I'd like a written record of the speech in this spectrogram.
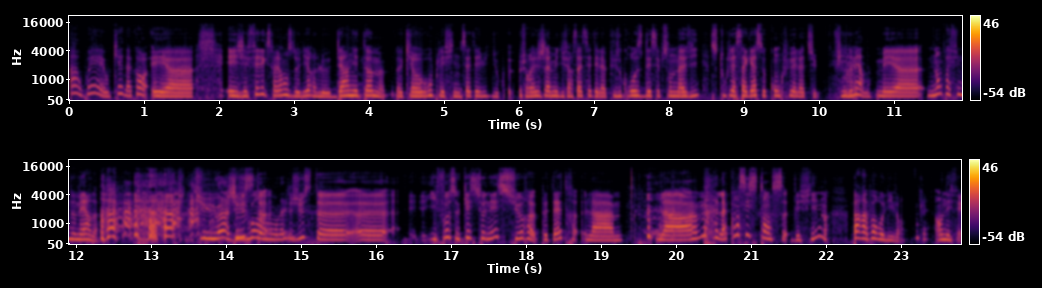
ah ouais, ok, d'accord. Et, euh, et j'ai fait l'expérience de lire le dernier tome euh, qui regroupe les films 7 et 8. Du coup, j'aurais jamais dû faire ça. C'était la plus grosse déception de ma vie. Surtout que la saga se concluait là-dessus. Film de merde. Mais euh, non, pas film de merde. Tu, voilà, tu juste, avis. juste euh, euh, il faut se questionner sur peut-être la, la, la consistance des films par rapport au livre. Ok. En effet,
